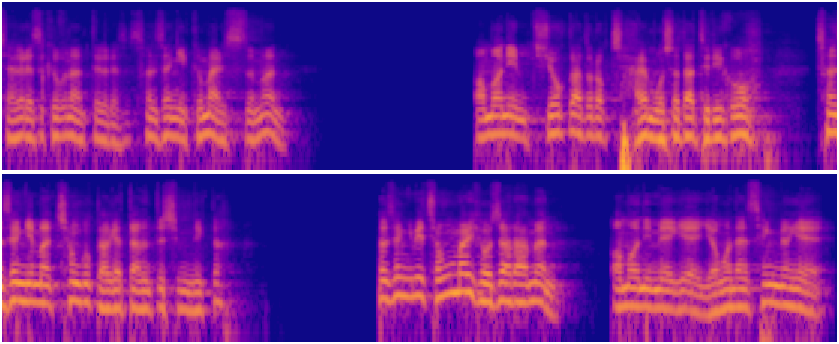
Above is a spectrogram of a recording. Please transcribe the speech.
제가 그래서 그분한테 그래서 선생님 그 말씀은 어머님 지옥 가도록 잘 모셔다 드리고 선생님만 천국 가겠다는 뜻입니까? 선생님이 정말 효자라면 어머님에게 영원한 생명의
